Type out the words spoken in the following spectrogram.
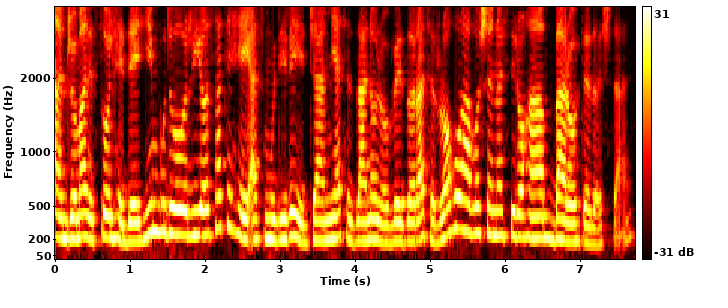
انجمن صلح دهیم بود و ریاست هیئت مدیره جمعیت زنان و وزارت راه و هواشناسی را هم بر عهده داشتند.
